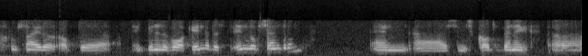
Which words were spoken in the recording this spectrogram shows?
groepsleider op de, binnen de walk-in, dat is het inloopcentrum. En eh, sinds kort ben ik eh,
